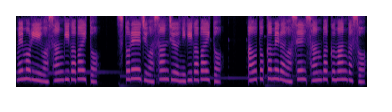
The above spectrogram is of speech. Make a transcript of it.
メモリーは 3GB。ストレージは 32GB。アウトカメラは1300万画素。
